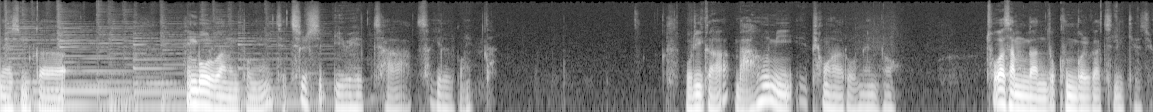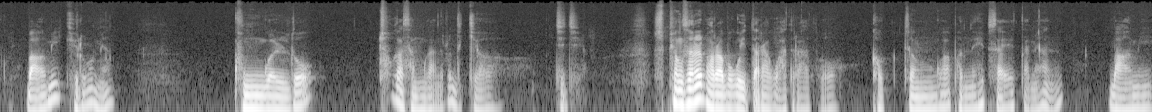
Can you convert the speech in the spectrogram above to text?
안녕하십니까. 행복으로 가는 동행 제 72회차 서길봉입니다. 우리가 마음이 평화로우면요. 초가삼간도 궁궐같이 느껴지고 마음이 괴로우면 궁궐도 초가삼간으로 느껴지지요. 수평선을 바라보고 있다라고 하더라도 걱정과 번뇌 휩싸여 있다면 마음이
